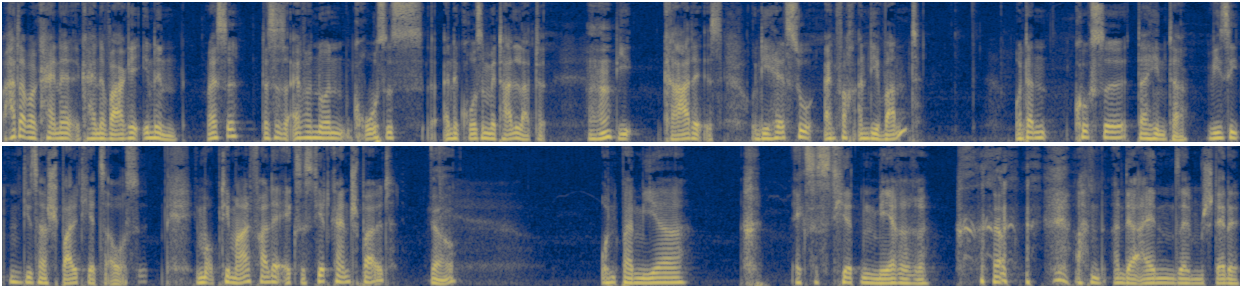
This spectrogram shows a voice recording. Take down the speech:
hat aber keine, keine Waage innen, weißt du? Das ist einfach nur ein großes, eine große Metalllatte, die gerade ist. Und die hältst du einfach an die Wand und dann guckst du dahinter. Wie sieht denn dieser Spalt jetzt aus? Im Optimalfalle existiert kein Spalt ja. Und bei mir existierten mehrere Ja. an, an der einen selben Stelle.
